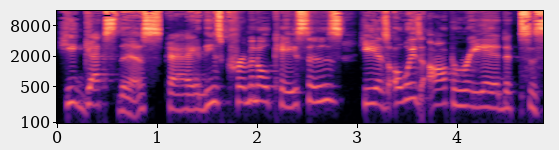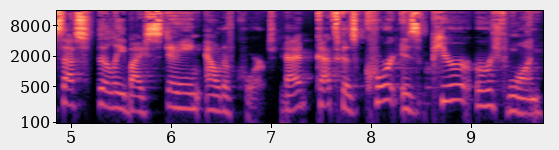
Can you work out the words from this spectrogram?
he gets this. Okay. These criminal cases, he he has always operated successfully by staying out of court. Hmm. Okay. That's because court is pure earth one.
